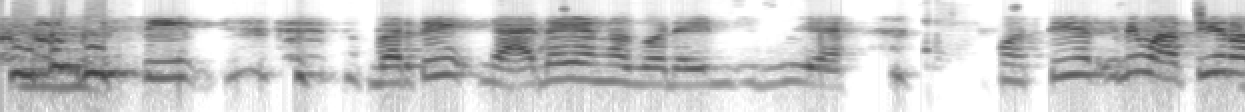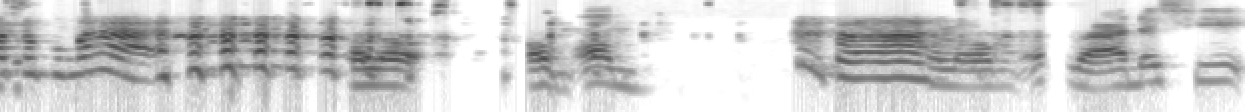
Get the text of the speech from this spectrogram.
Hmm. Berarti nggak ada yang ngegodain ibu ya. Watir, ini watir atau kumaha? Kalau om-om, Ah, kalau om-om nggak ada sih.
